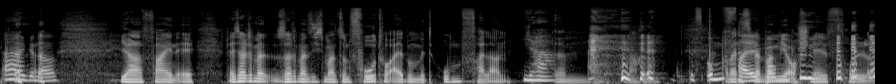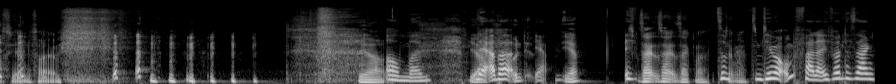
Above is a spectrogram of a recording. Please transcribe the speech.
ah, genau. Ja, fein, ey. Vielleicht sollte man, sollte man sich mal so ein Fotoalbum mit Umfallern Ja, ähm, machen. das Aber das wäre bei Umfallbum. mir auch schnell voll, auf jeden Fall. ja. Oh Mann. ja. Nee, aber Und, ja. ja? Ich- sag, sag, sag mal. Zum, Sag mal. zum Thema Umfaller, ich wollte sagen,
